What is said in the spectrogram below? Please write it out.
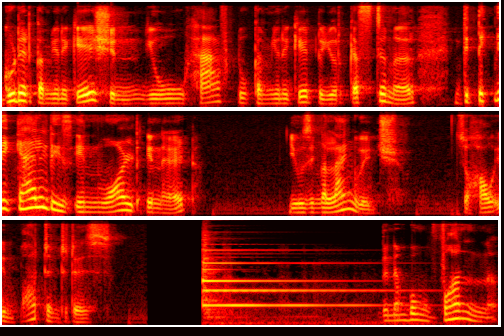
good at communication, you have to communicate to your customer the technicalities involved in it using a language. So how important it is. The number one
